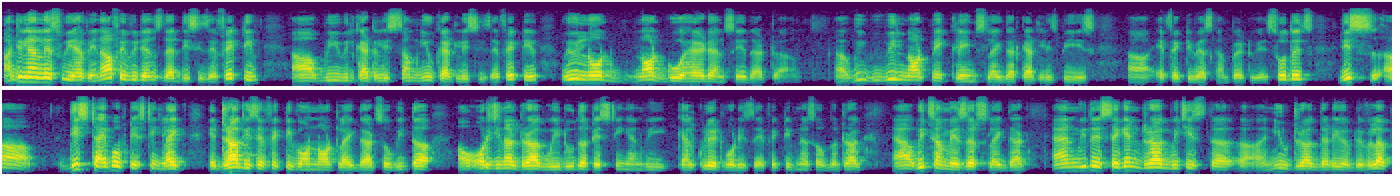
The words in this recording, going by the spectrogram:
until unless we have enough evidence that this is effective uh, we will catalyst some new catalyst is effective we will not not go ahead and say that uh, uh, we, we, will not make claims like that catalyst B is uh, effective as compared to A. So, this this uh, this type of testing like a drug is effective or not like that. So, with the uh, original drug we do the testing and we calculate what is the effectiveness of the drug uh, with some measures like that and with a second drug which is the uh, new drug that you have developed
